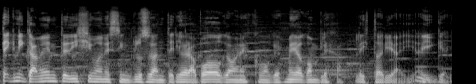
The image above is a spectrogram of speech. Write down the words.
técnicamente Digimon es incluso anterior a Pokémon, es como que es medio compleja la historia ahí, ahí que hay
